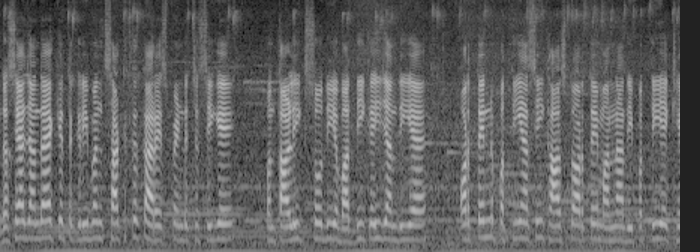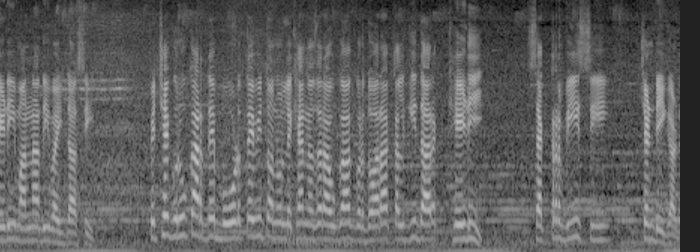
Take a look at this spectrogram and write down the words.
ਦੱਸਿਆ ਜਾਂਦਾ ਹੈ ਕਿ ਤਕਰੀਬਨ 60 ਕੁ ਘਰ ਇਸ ਪਿੰਡ 'ਚ ਸੀਗੇ। 4500 ਦੀ ਆਬਾਦੀ ਕਹੀ ਜਾਂਦੀ ਹੈ ਔਰ ਤਿੰਨ ਪੱਤੀਆਂ ਸੀ, ਖਾਸ ਤੌਰ ਤੇ ਮਾਨਾ ਦੀ ਪੱਤੀ, ਇਹ ਖੇੜੀ ਮਾਨਾ ਦੀ ਵਜਦਾ ਸੀ। ਪਿੱਛੇ ਗੁਰੂ ਘਰ ਦੇ ਬੋਰਡ ਤੇ ਵੀ ਤੁਹਾਨੂੰ ਲਿਖਿਆ ਨਜ਼ਰ ਆਊਗਾ, ਗੁਰਦੁਆਰਾ ਕਲਗੀਧਰ, ਖੇੜੀ, ਸੈਕਟਰ 20 ਸੀ, ਚੰਡੀਗੜ੍ਹ।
